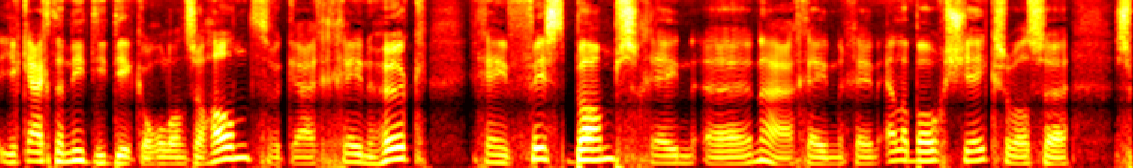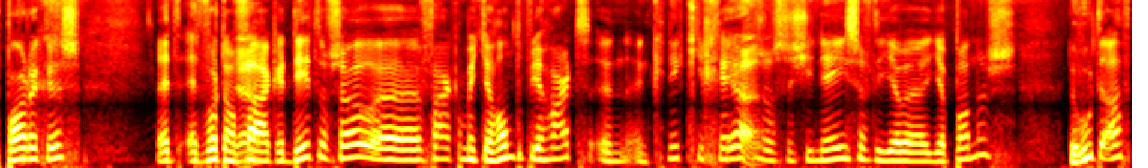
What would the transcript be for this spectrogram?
Je krijgt dan niet die dikke Hollandse hand. We krijgen geen huk, geen fistbumps, geen, nou, geen, geen elleboogshake zoals Spartacus. Het, het wordt dan Ja. vaker dit of zo. eh, vaker met je hand op je hart. Een, een knikje geven, Ja. zoals de Chinezen of de Ja- Japanners. De hoed af.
